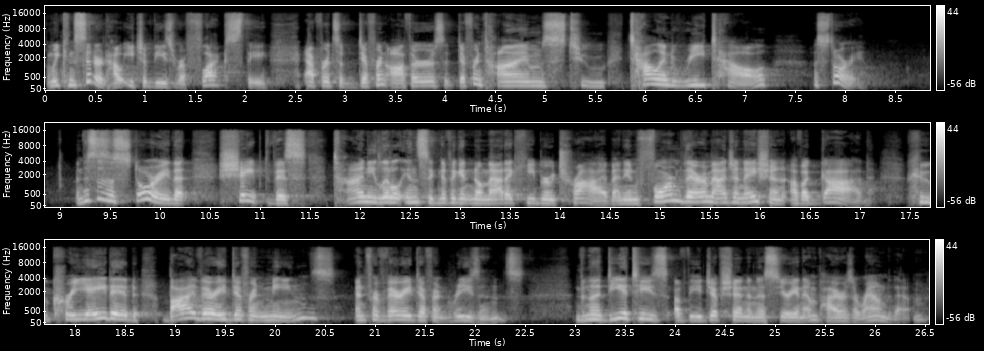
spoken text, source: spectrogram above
And we considered how each of these reflects the efforts of different authors at different times to tell and retell a story. And this is a story that shaped this tiny little insignificant nomadic Hebrew tribe and informed their imagination of a God who created by very different means and for very different reasons than the deities of the Egyptian and Assyrian empires around them.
